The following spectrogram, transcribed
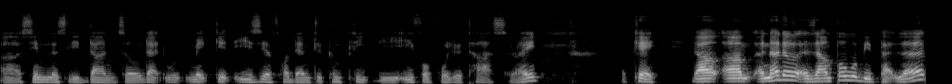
uh, seamlessly done. So that would make it easier for them to complete the e-portfolio task right? Okay now, um, another example would be Padlet.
